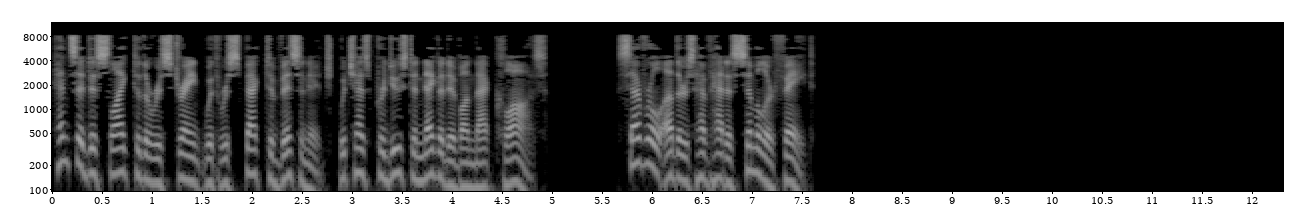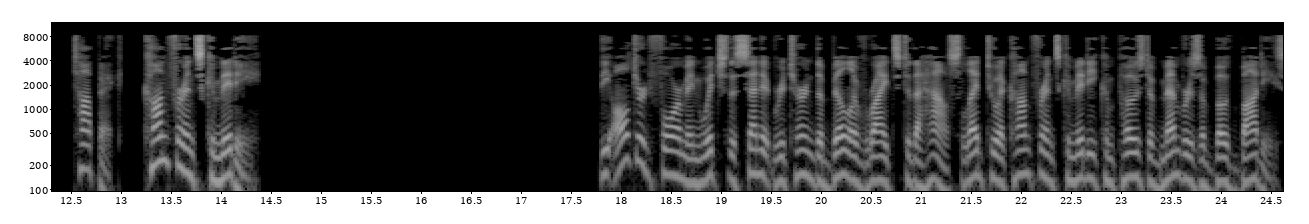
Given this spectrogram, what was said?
Hence a dislike to the restraint with respect to vicinage, which has produced a negative on that clause. Several others have had a similar fate. Conference Committee The altered form in which the Senate returned the Bill of Rights to the House led to a conference committee composed of members of both bodies.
